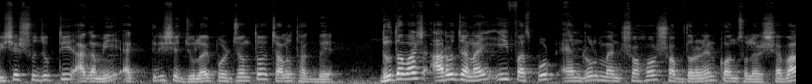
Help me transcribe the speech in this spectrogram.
বিশেষ সুযোগটি আগামী একত্রিশে জুলাই পর্যন্ত চালু থাকবে। দূতাবাস আরও জানায়, ই পাসপোর্ট, এনরোলমেন্ট সহ সব ধরনের কনসুলার সেবা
